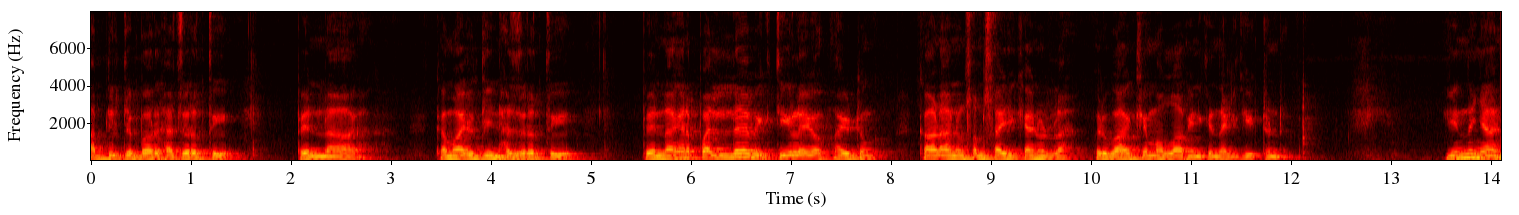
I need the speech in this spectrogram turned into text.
അബ്ദുൽ ജബ്ബാർ ഹസ്രത്ത് പിന്നെ കമാലുദ്ദീൻ ഹസ്രത്ത് പിന്നെ അങ്ങനെ പല വ്യക്തികളെയോ ആയിട്ടും കാണാനും സംസാരിക്കാനുള്ള ഒരു ഭാഗ്യം അള്ളാഹു എനിക്ക് നൽകിയിട്ടുണ്ട്. ഇന്ന് ഞാൻ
